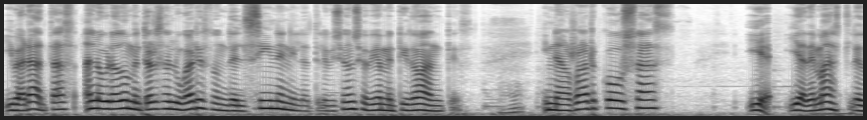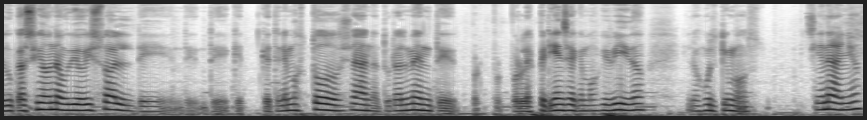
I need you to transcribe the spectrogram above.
y baratas han logrado meterse en lugares donde el cine ni la televisión se había metido antes. Y narrar cosas, y, y además la educación audiovisual de, de- de- que, que tenemos todos ya naturalmente por, por- por la experiencia que hemos vivido en los últimos 100 años,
